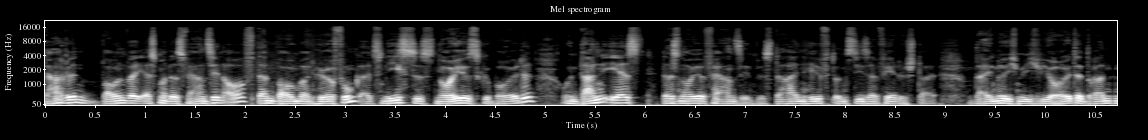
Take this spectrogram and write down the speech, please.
darin bauen wir erstmal das Fernsehen auf, dann bauen wir einen Hörfunk als nächstes neues Gebäude und dann erst das neue Fernsehen. Bis dahin hilft uns dieser Pferdestall. Und da erinnere ich mich wie heute dran,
